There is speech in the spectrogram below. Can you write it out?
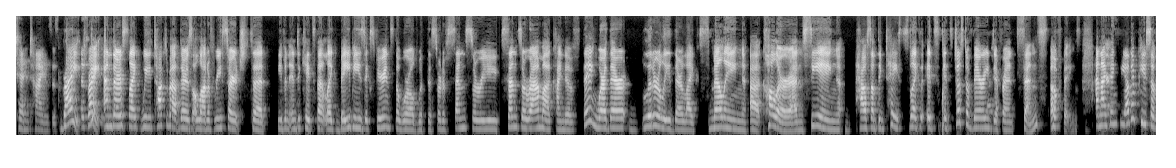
10 times as right as right and there's like we talked about there's a lot of research that even indicates that like babies experience the world with this sort of sensory sensorama kind of thing where they're literally they're like smelling uh, color and seeing how something tastes. Like it's it's just a very different sense of things. And i think the other piece of,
